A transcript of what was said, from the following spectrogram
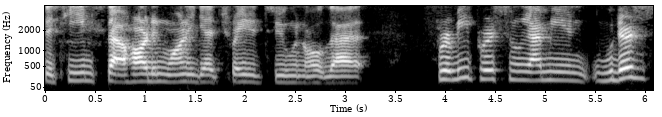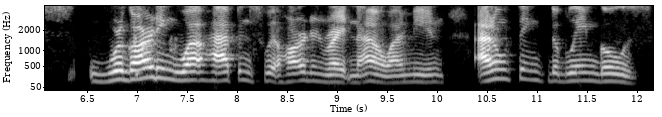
the teams that Harden want to get traded to and all that. For me personally, I mean, there's regarding what happens with Harden right now. I mean, I don't think the blame goes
